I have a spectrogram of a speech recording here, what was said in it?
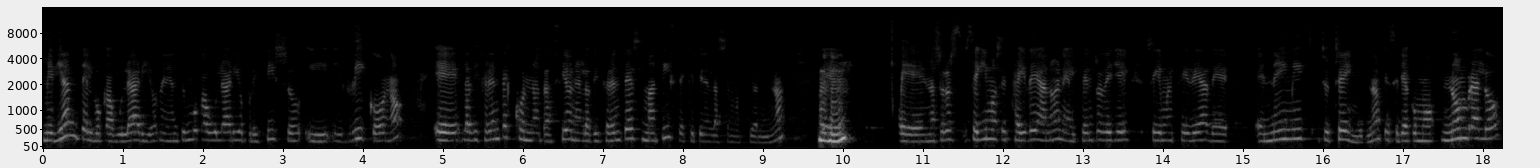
mediante el vocabulario, mediante un vocabulario preciso y, rico, ¿no? Eh, las diferentes connotaciones, los diferentes matices que tienen las emociones, ¿no? Eh, eh, nosotros seguimos esta idea, ¿no? En el centro de Yale seguimos esta idea de name it to tame it, ¿no? Que sería como nómbralo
